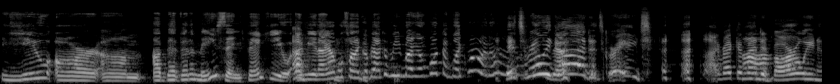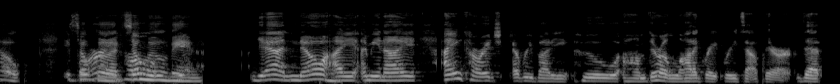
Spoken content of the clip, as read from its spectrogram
You are um have been amazing. Thank you. I mean, I almost want to go back and read my own book. I'm like, oh, it's really good. It's great. I recommend uh, it. Borrowing Hope. It's so good, hope. so moving. Yeah. Yeah, no, mm. I I mean I I encourage everybody who um, there are a lot of great breeds out there that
